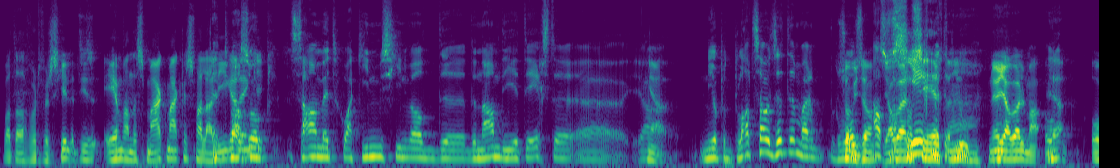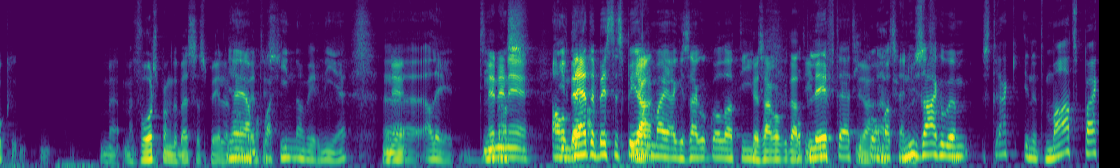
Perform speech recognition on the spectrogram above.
Wat dat voor verschil... Het is een van de smaakmakers van La Het Liga, was denk ook ik. samen met Joaquin misschien wel de, de naam die het eerste eh, ja, Ja. niet op het blad zou zetten, maar gewoon Sowieso, associeert jawel. met de ploeg. Ja. Nee, jawel, maar ook, Ja. ook met, met voorsprong de beste speler Ja, ja, maar. Joaquin dan weer niet. Hè. Nee. Eh, allee, die Nee, nee, was nee. Altijd de- de beste speler, Ja. maar ja, je zag ook wel dat hij op leeftijd ja, gekomen was. En nu zagen we hem strak in het maatpak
